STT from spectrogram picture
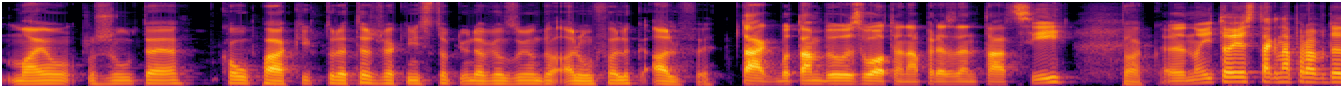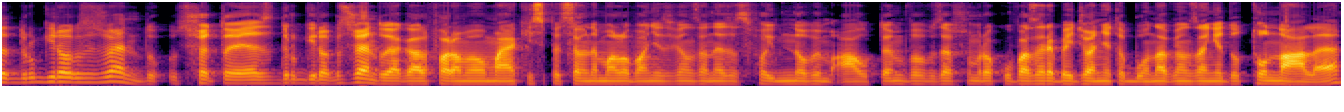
Mają żółte kołpaki, które też w jakimś stopniu nawiązują do Alumfelg Alfy. Tak, bo tam były złote na prezentacji. Tak. E, No i to jest tak naprawdę drugi rok z rzędu. To jest drugi rok z rzędu, jak Alfa Romeo ma jakieś specjalne malowanie związane ze swoim nowym autem. W zeszłym roku w Azerbejdżanie to było nawiązanie do Tonale,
